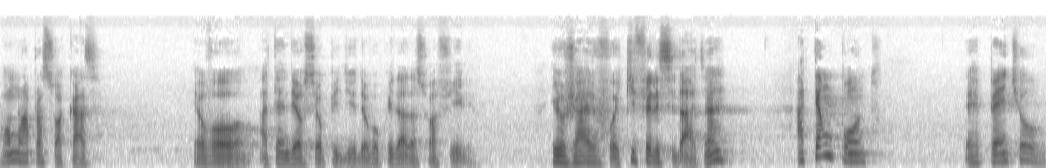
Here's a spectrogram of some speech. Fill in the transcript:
vamos lá para sua casa. Eu vou atender o seu pedido, eu vou cuidar da sua filha. E o Jairo foi, que felicidade, né? Até um ponto. De repente eu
